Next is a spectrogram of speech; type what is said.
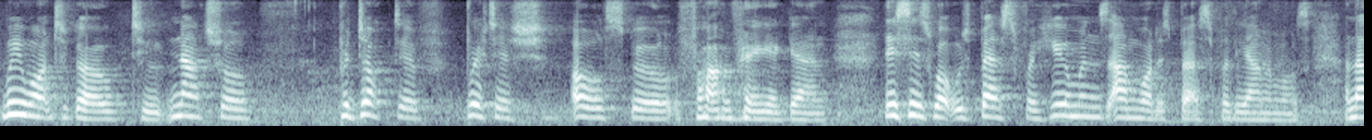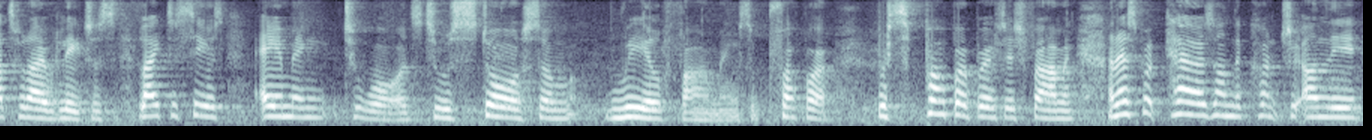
We want to go to natural, productive British old school farming again. This is what was best for humans and what is best for the animals. And that's what I would like to, like to see us aiming towards, to restore some real farming, some proper, proper British farming. And let's put cows on the, country, on, the,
